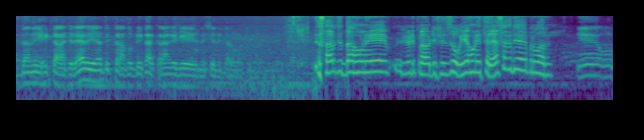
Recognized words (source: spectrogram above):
ਜਿੱਦਾਂ ਦੇ ਇਹ ਘਰਾਂ 'ਚ ਰਹਿ ਰਹੇ ਆ ਤੇ ਘਰਾਂ ਤੋਂ ਬੇਘਰ ਕਰਾਂਗੇ ਜੇ ਨਸ਼ੇ ਦੇ ਕਾਰੋਬਾਰ ਤੋਂ ਸਰ ਜਿੱਦਾਂ ਹੁਣ ਇਹ ਜਿਹੜੀ ਪ੍ਰਾਪਰਟੀ ਫਿਜ਼ ਹੋ ਗਈ ਹੈ ਹੁਣ ਇੱਥੇ ਰਹਿ ਸਕਦੇ ਆ ਇਹ ਪਰਿਵਾਰ? ਇਹ ਉਹ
